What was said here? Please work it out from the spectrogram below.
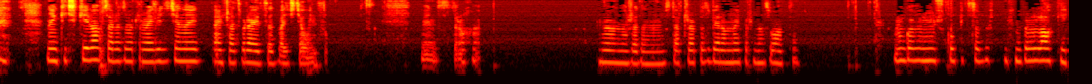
na jakiś kilo? Zaraz zobaczymy. Jak widzicie, najtańsza zbroja jest za 20 winsów. Więc trochę... No, no żaden nam nie starczy, ale pozbieram najpierw na złoty. Mogłabym już kupić sobie bloki.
